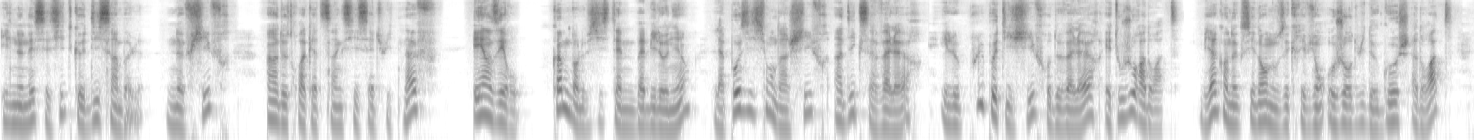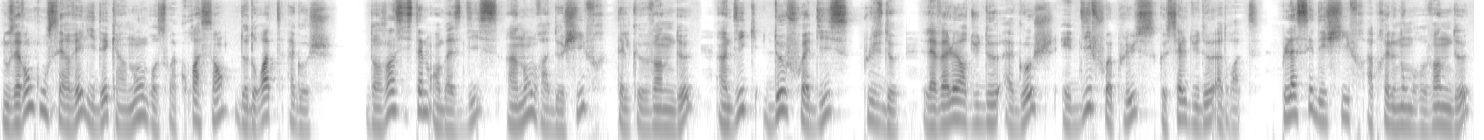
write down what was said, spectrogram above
Il ne nécessite que 10 symboles, 9 chiffres, 1, 2, 3, 4, 5, 6, 7, 8, 9, et un 0. Comme dans le système babylonien, la position d'un chiffre indique sa valeur, et le plus petit chiffre de valeur est toujours à droite. Bien qu'en Occident nous écrivions aujourd'hui de gauche à droite, nous avons conservé l'idée qu'un nombre soit croissant de droite à gauche. Dans un système en base 10, un nombre à deux chiffres, tel que 22, indique 2 fois 10 plus 2. La valeur du 2 à gauche est 10 fois plus que celle du 2 à droite. Placer des chiffres après le nombre 22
